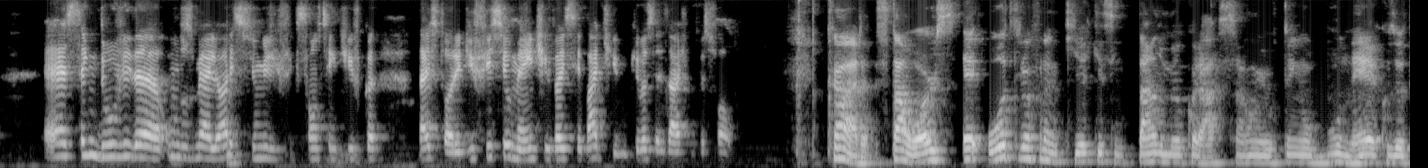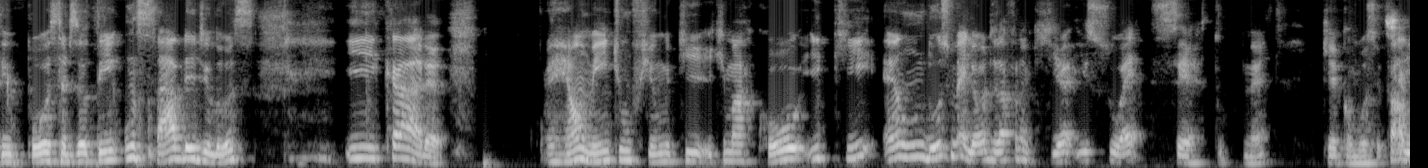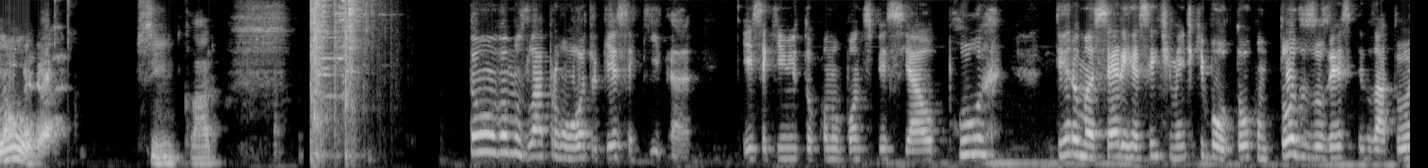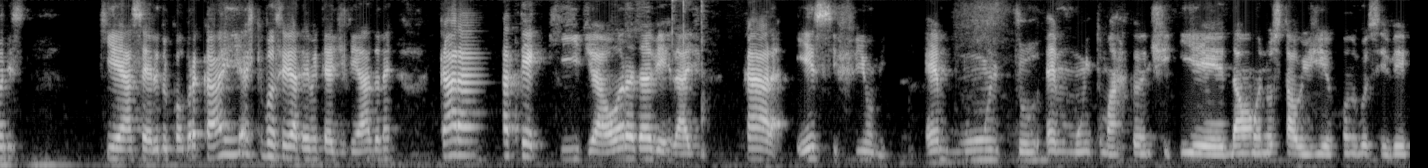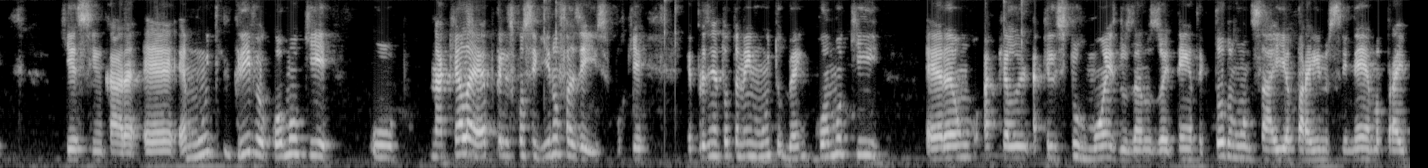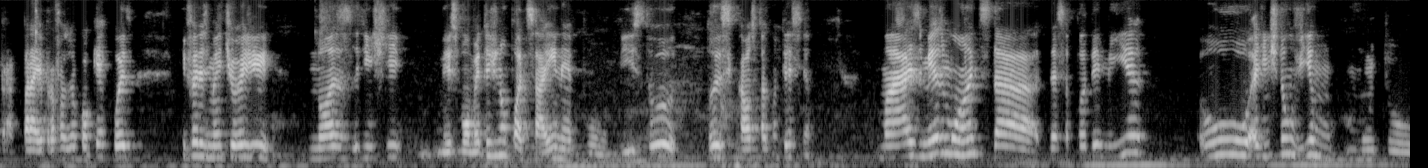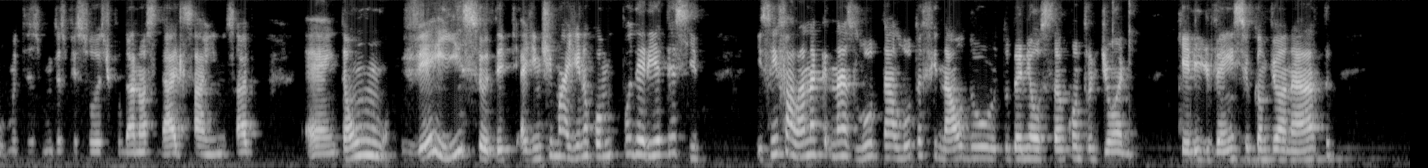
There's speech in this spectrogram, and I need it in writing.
é sem dúvida um dos melhores filmes de ficção científica da história. Dificilmente vai ser batido. O que vocês acham, pessoal? Cara, Star Wars é outra franquia que assim tá no meu coração. Eu tenho bonecos, eu tenho posters, eu tenho um sabre de luz. E, cara, é realmente um filme que, que marcou e que é um dos melhores da franquia, isso é certo, né? Que é como você falou. Sim, claro. Então vamos lá para um outro que esse aqui, cara esse aqui me tocou num ponto especial por ter uma série recentemente que voltou com todos os, atores, que é a série do Cobra Kai, e acho que vocês já devem ter adivinhado, né? Karate Kid, A Hora da Verdade. Cara, esse filme é muito, é muito marcante e é, dá uma nostalgia quando você vê que, assim, cara, é, é muito incrível como que o, naquela época eles conseguiram fazer isso, porque representou também muito bem como que eram aquele, aqueles turmões dos anos 80 que todo mundo saía para ir no cinema, para ir para praia, para fazer qualquer coisa. Infelizmente hoje nós a gente nesse momento a gente não pode sair, né, por visto todo esse caos está acontecendo. Mas mesmo antes da, dessa pandemia, o, a gente não via muito, muitas, muitas pessoas tipo, da nossa idade saindo, sabe? É, então, ver isso, a gente imagina como poderia ter sido. E sem falar na, nas luta, na luta final do, do Daniel San contra o Johnny, que ele vence o campeonato,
